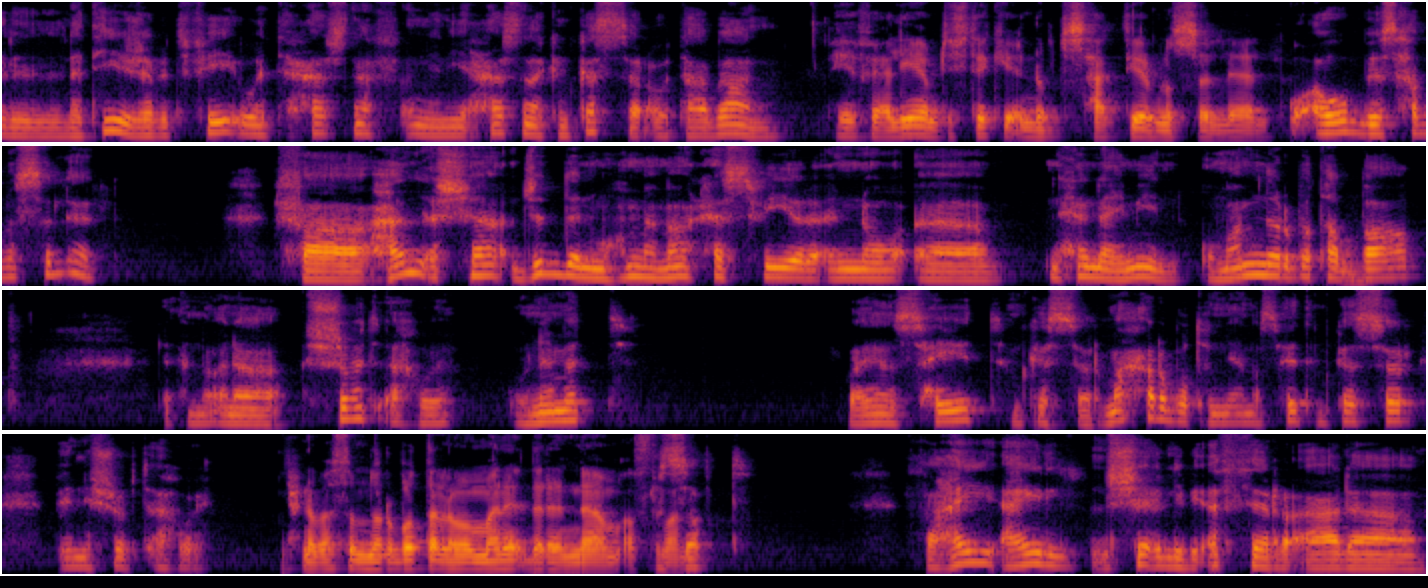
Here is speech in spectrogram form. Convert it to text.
النتيجة بتفيق وأنت حاسس نف... يعني حاسس إنك مكسر أو تعبان. هي فعليا بتشتكي إنه بتصحى كثير بنص الليل. أو بيصحى بنص الليل. فهذه الأشياء جدا مهمة ما بنحس فيها لأنه آه نحن نايمين وما بنربطها ببعض. لأنه أنا شربت قهوة ونمت بعدين صحيت مكسر. ما حربط إني أنا صحيت مكسر بإني شربت قهوة. إحنا بس بنربطها لما ما نقدر ننام أصلا. بالضبط. فهي هي الشيء اللي بيأثر على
